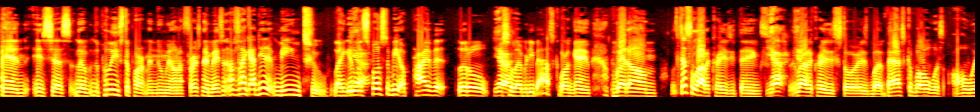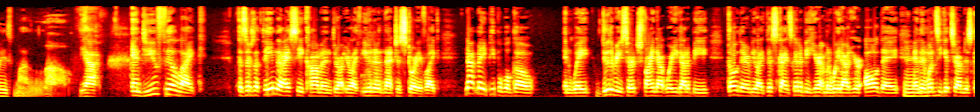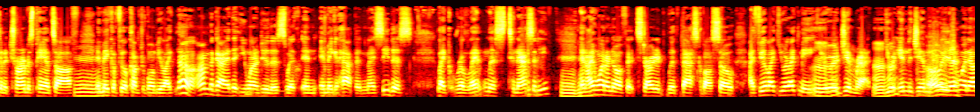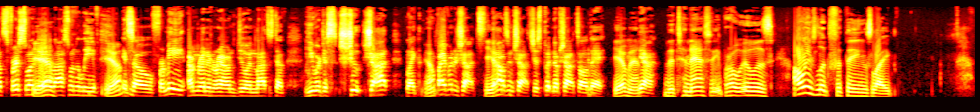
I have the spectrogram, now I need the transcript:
And it's just the the police department knew me on a first name basis. I was like, I didn't mean to. Like it Yeah. was supposed to be a private little Yeah. celebrity basketball game, but um, just a lot of crazy things. Yeah, a yeah. lot of crazy stories. But basketball was always my love. Yeah. And do you feel like because there's a theme that I see common throughout your life, even in that just story of like, not many people will go and wait, do the research, find out where you got to be, go there and be like, this guy's going to be here. I'm going to wait out here all day, and Mm-hmm. then once he gets here, I'm just going to charm his pants off and make him feel comfortable and be like, no, I'm the guy that you want to do this with and, and make it happen. And I see this like relentless tenacity, Mm-hmm. and I want to know if it started with basketball. So I feel like you were like me, you were a gym rat. You were in the gym Mm-hmm. Oh, yeah. everyone else, first one Yeah. there, last one to leave. Yeah. And so for me, I'm running around doing lots of stuff. You were just shoot shot, like Yep. 500 shots, Yep. 1,000 shots, just putting up shots all day. Yeah, man. Yeah. The tenacity, bro. It was. I always looked for things like,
